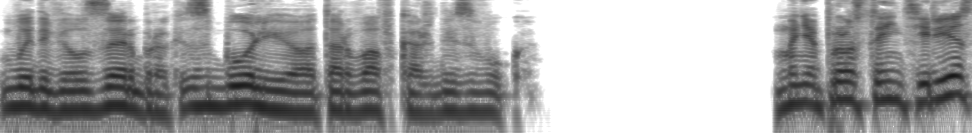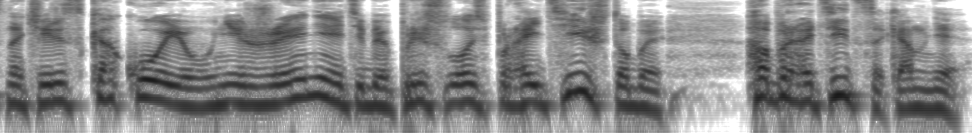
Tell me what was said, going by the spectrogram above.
Выдавил Зербрак с болью, оторвав каждый звук. Мне просто интересно, через какое унижение тебе пришлось пройти, чтобы обратиться ко мне?»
